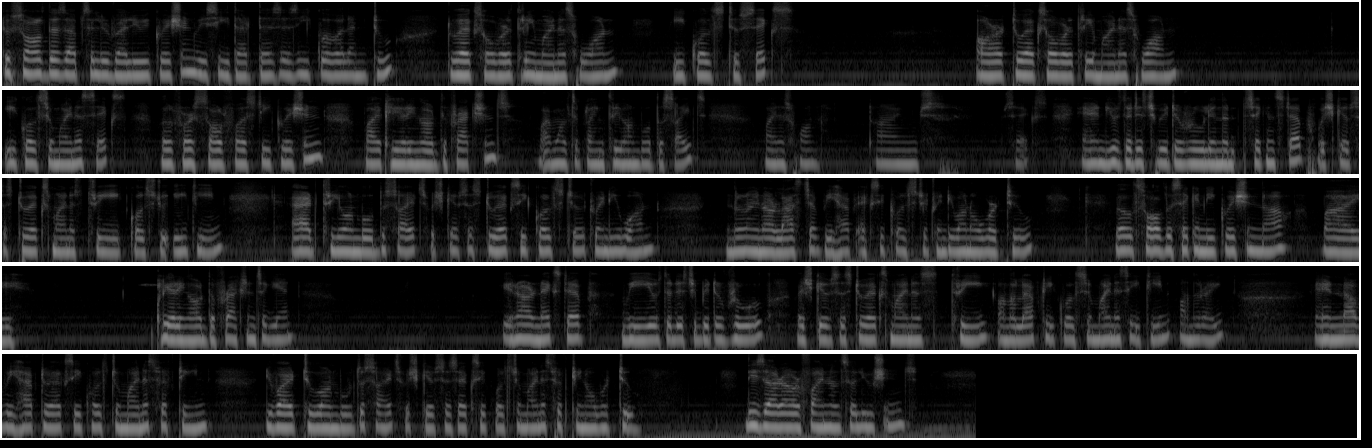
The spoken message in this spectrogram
To solve this absolute value equation, we see that this is equivalent to 2x over 3 minus 1 equals to 6 or 2x over 3 minus 1 equals to minus 6 we'll first solve first equation by clearing out the fractions by multiplying 3 on both the sides minus 1 times 6 and use the distributive rule in the second step which gives us 2x minus 3 equals to 18 add 3 on both the sides which gives us 2x equals to 21 in our last step we have x equals to 21 over 2 we'll solve the second equation now by clearing out the fractions again. In our next step we use the distributive rule which gives us 2x minus 3 on the left equals to minus 18 on the right. And now we have 2x equals to minus 15 divide 2 on both the sides which gives us x equals to minus 15 over 2 these are our final solutions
